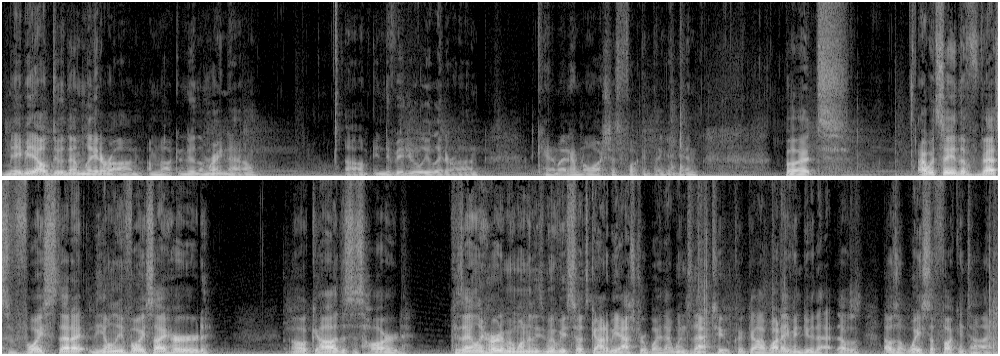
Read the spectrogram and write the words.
Maybe I'll do them later on. I'm not going to do them right now. Um, individually later on. I can't imagine I'm going to watch this fucking thing again. But I would say the best voice that I, the only voice I heard. Oh God, this is hard. Because I only heard him in one of these movies, so it's got to be Astro Boy. That wins that too. Good God, why'd I even do that? That was that was a waste of fucking time.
